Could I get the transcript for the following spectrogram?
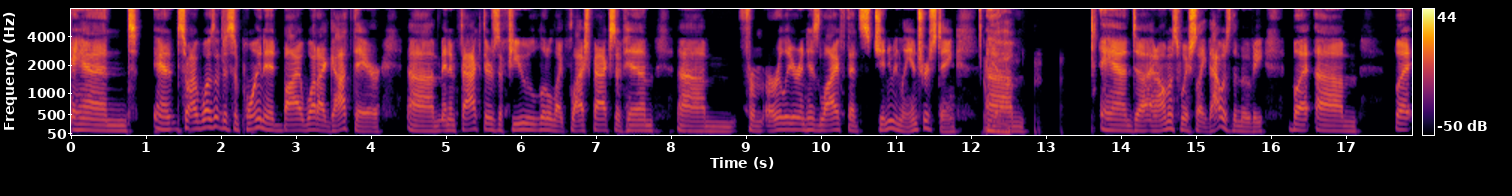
and and so I wasn't disappointed by what I got there. Um, and in fact, there's a few little like flashbacks of him um, from earlier in his life that's genuinely interesting. Yeah. Um, and uh, and I almost wish like that was the movie, but um, but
